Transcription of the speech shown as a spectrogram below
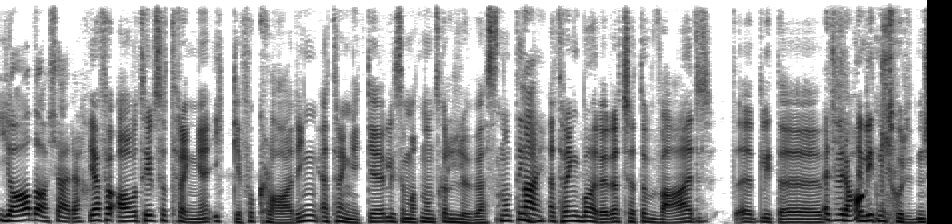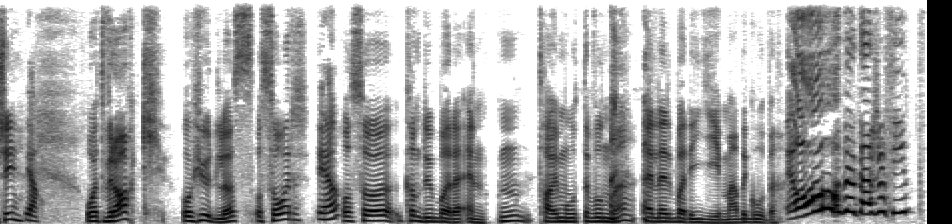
Ja da, kjære. Ja, for av og til så trenger jeg ikke forklaring. Jeg trenger ikke liksom at noen skal løse noe. Jeg trenger bare rett og slett å være et, lite Et? En liten tordensky. Ja. Og et vrak. Og hudløs og sår. Ja. Og så kan du bare enten ta imot det vonde, eller bare gi meg det gode. Dette er så fint!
